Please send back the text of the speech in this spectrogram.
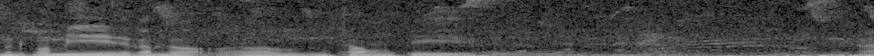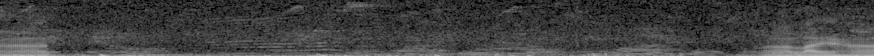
มันก็มีนะครับเนาะช่องที่หาหาไลฟ์หา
